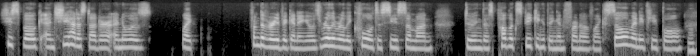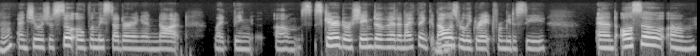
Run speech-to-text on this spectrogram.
she spoke and she had a stutter and it was like from the very beginning it was really really cool to see someone doing this public speaking thing in front of like so many people Mhm. and she was just so openly stuttering and not like being um scared or ashamed of it and i think that Mhm. was really great for me to see and also um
